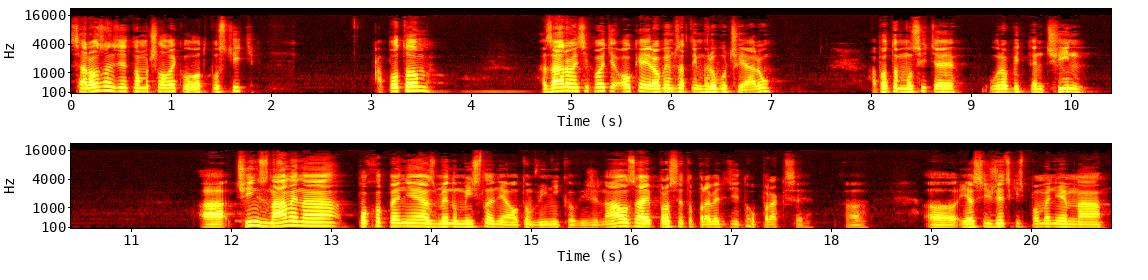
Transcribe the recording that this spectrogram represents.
sa rozhodnete tomu človeku odpustiť a potom a zároveň si poviete, OK, robím za tým hrubú čiaru, a potom musíte urobiť ten čin. A čin znamená pochopenie a zmenu myslenia o tom výnikovi, že naozaj proste to prevedete do praxe. Ja si vždy spomeniem na,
